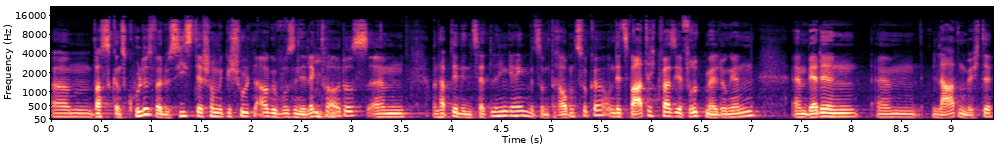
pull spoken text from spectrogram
ähm, was ganz cool ist, weil du siehst ja schon mit geschultem Auge, wo sind Elektroautos ähm, und hab dir den Zettel hingehängt mit so einem Traubenzucker und jetzt warte ich quasi auf Rückmeldungen, ähm, wer den ähm, laden möchte.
